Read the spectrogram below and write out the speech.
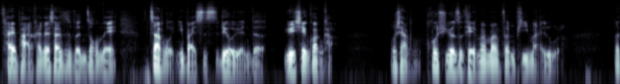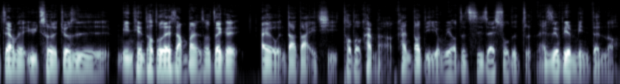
开盘还在三十分钟内站稳一百四十六元的月线关卡，我想或许又是可以慢慢分批买入了。那这样的预测就是明天偷偷在上班的时候再跟艾尔文大大一起偷偷看盘啊，看到底有没有这次在说的准，还是又变明灯了。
